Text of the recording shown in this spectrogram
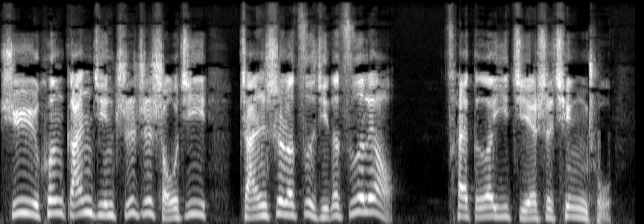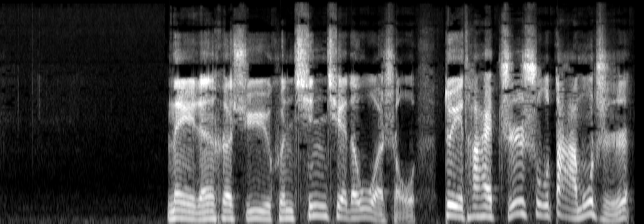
徐玉坤赶紧指指手机，展示了自己的资料，才得以解释清楚。那人和徐玉坤亲切的握手，对他还直竖大拇指。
